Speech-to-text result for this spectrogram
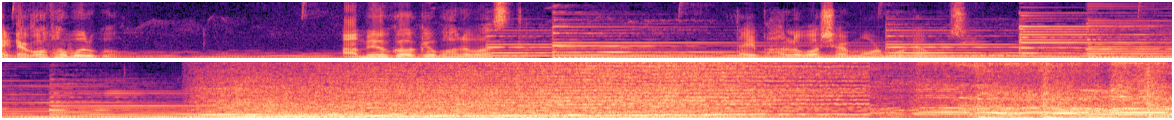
একটা কথা বলব? আমিও কাউকে ভালোবাসতাম, তাই ভালোবাসার মর্মটা বুঝি। Amar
